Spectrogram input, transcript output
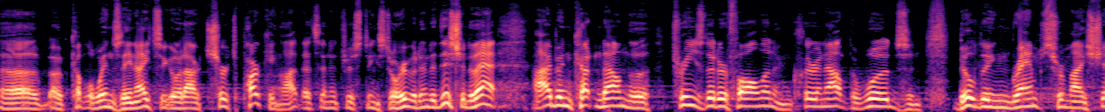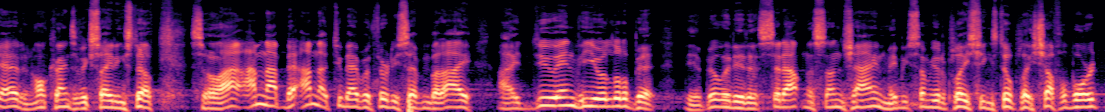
uh, a couple of Wednesday nights ago at our church parking lot. That's an interesting story. But in addition to that, I've been cutting down the trees that are fallen and clearing out the woods and building ramps for my shed and all kinds of exciting stuff. So I, am not I'm not too bad with 37, but I I do envy you a little bit the ability to sit out in the sunshine. Maybe some of you at a place you can still play shuffleboard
